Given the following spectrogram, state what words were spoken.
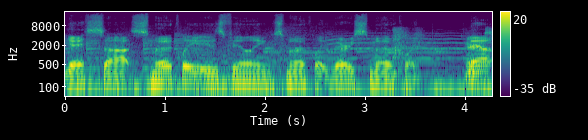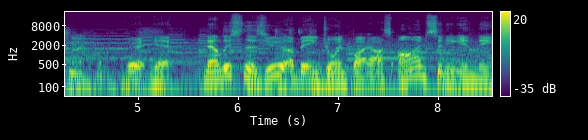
yes, uh, Smirkly is feeling smirkly, very smirkly. Very Now- smirkly. Very, yeah. Now, listeners, you are being joined by us. I'm sitting in the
